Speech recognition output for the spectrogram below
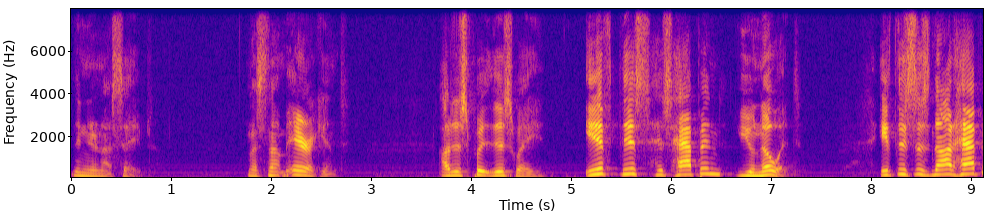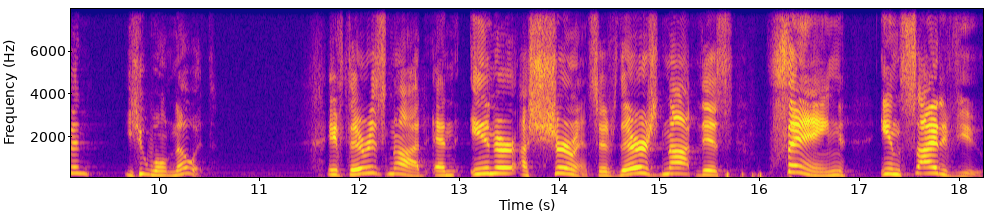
then you're not saved. And that's not arrogant. I'll just put it this way if this has happened, you know it. If this has not happened, you won't know it if there is not an inner assurance, if there's not this thing inside of you,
